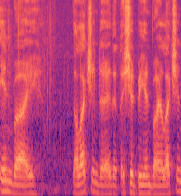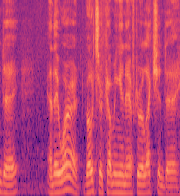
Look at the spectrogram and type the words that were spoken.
in by election day, that they should be in by election day, and they weren't. Votes are coming in after election day.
